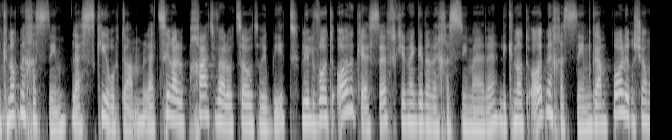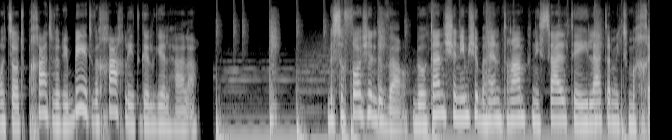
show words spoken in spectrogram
לקנות נכסים, להשכיר אותם, להצהיר על פחת ועל הוצאות ריבית, ללוות עוד כסף כנגד הנכסים האלה, לקנות עוד נכסים, גם פה לרשום הוצאות פחת וריבית, וכך להתגלגל הלאה. בסופו של דבר, באותן שנים שבהן טראמפ ניסה על תהילת המתמחה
